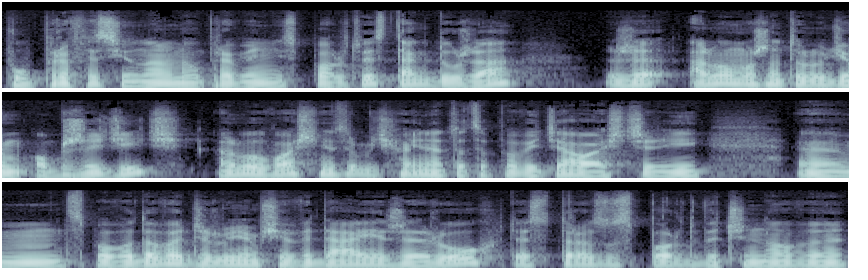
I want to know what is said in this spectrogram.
półprofesjonalne uprawianie sportu jest tak duża, że albo można to ludziom obrzydzić, albo właśnie zrobić hejna to, co powiedziałaś, czyli um, spowodować, że ludziom się wydaje, że ruch to jest od razu sport wyczynowy,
